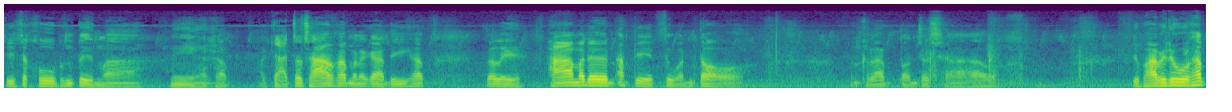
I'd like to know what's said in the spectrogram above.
ที่สักครู่เพิ่งตื่นมานี่นะครับ อากาศเช้าๆครับบรรยากาศดีครับ ก็เลย พามาเดินอัปเดตสวนต่อนะครับตอนเช้าๆเดี๋ยวพาไปดูครับ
